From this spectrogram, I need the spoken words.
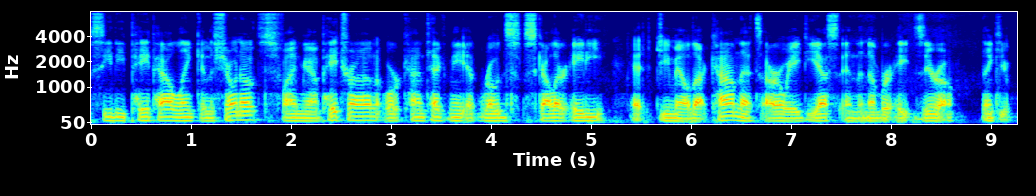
see the PayPal link in the show notes. Find me on Patreon or contact me at rhodesscholar80 at gmail.com. That's R O A D S and the number 80. Thank you.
